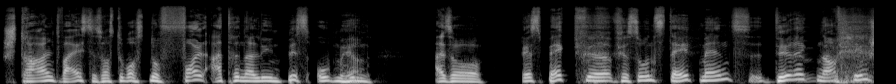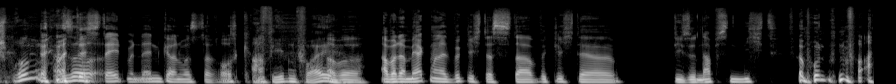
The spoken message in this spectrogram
strahlend weiß, das heißt, du warst nur voll Adrenalin bis oben hin. Also Respekt für, für so ein Statement direkt nach dem Sprung. Also das Statement nennen kann, was da rauskam. auf jeden Fall. Aber, aber da merkt man halt wirklich, dass da wirklich der, die Synapsen nicht verbunden waren.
